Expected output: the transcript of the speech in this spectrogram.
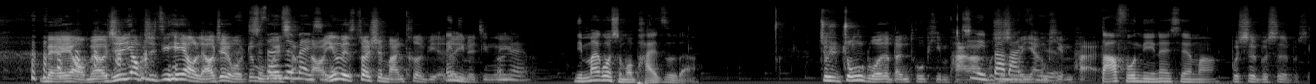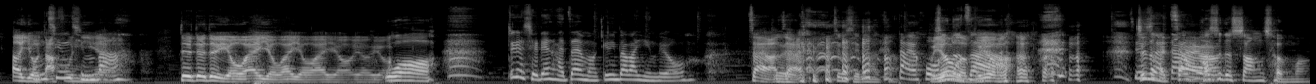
没有没有。其实要不是今天要聊这个，我真不会想到，因为算是蛮特别的一个经历。你卖过什么牌子的？就是中国的本土品牌，不是什么洋品牌。达芙妮那些吗？不是不是不是啊，有达芙妮。对对对，有哎有哎有哎有有有。哇，这个鞋垫还在吗？给你爸爸引流。在啊，在 这个鞋店带货，不用了，不用了，真的还在。它是个商城吗？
